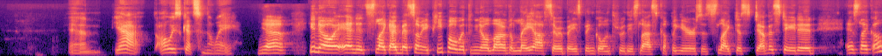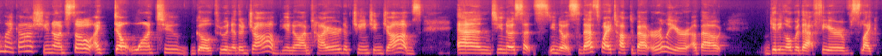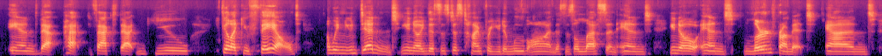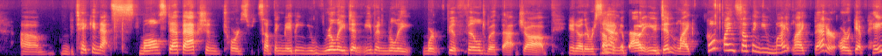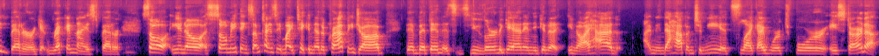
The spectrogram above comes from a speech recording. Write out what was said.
and yeah always gets in the way yeah. You know and it's like i've met so many people with you know a lot of the layoffs everybody's been going through these last couple years. It's like just devastated. It's like oh my gosh you know i'm so i don't want to go through another job you know i'm tired of changing jobs. And you know so, you know so that's why i talked about earlier about getting over that fear of like and that fact that you feel like you failed when you didn't you know this is just time for you to move on. This is a lesson and you know and learn from it and um, taking that small step action towards something maybe you really didn't even really weren't fulfilled with that job. You know there was something yeah. about it you didn't like. Go find something you might like better or get paid better or get recognized better. So you know so many things. Sometimes it might take another crappy job but then it's you learn again and you get a you know i had i mean that happened to me it's like i worked for a startup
